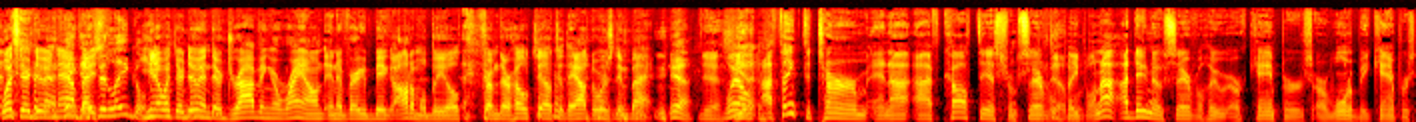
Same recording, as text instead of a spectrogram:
What they're doing now, That's illegal. You know what they're doing? They're driving around in a very big automobile from their hotel to the outdoors, then back. Yeah. Yes. Well, I think the term, and I, I've caught this from several people, and I, I do know several who are campers or want to be campers.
